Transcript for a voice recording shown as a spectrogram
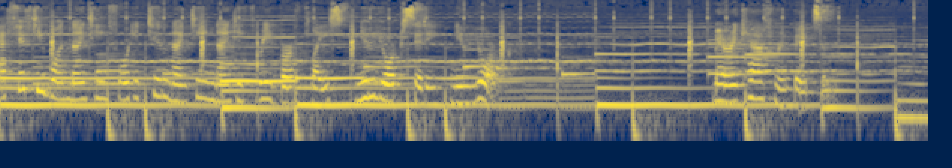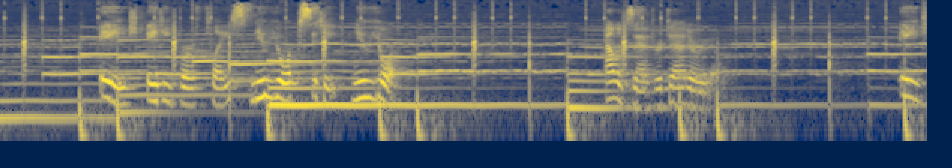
At 51, 1942, 1993 birthplace, New York City, New York. Mary Catherine Bateson. Age 80 birthplace, New York City, New York. Alexandra Daddario. Age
